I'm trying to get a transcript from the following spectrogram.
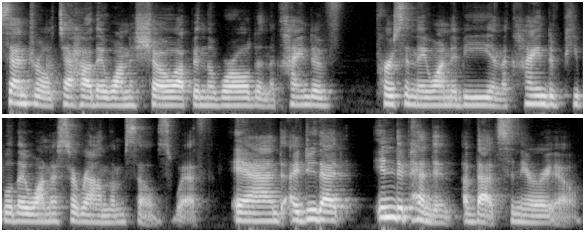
central to how they want to show up in the world and the kind of person they want to be and the kind of people they want to surround themselves with. And I do that independent of that scenario.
